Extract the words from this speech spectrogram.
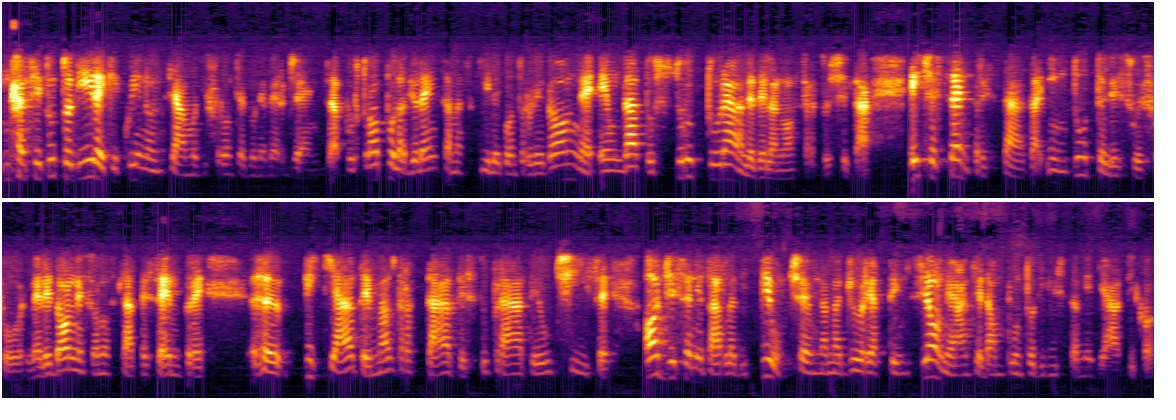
innanzitutto dire che qui non siamo di fronte ad un'emergenza. Purtroppo la violenza maschile contro le donne è un dato strutturale della nostra società e c'è sempre stata in tutte le sue forme. Le donne sono state sempre eh, picchiate, maltrattate, stuprate, uccise. Oggi se ne parla di più, c'è una maggiore attenzione anche da un punto di vista mediatico.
